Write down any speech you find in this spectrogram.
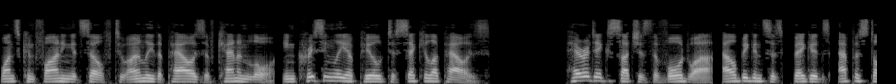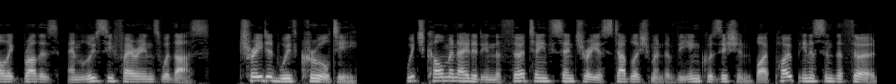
once confining itself to only the powers of canon law, increasingly appealed to secular powers. Heretics such as the Vaudois, Albigenses, Beghards, Apostolic Brothers, and Luciferians were thus treated with cruelty, which culminated in the 13th-century establishment of the Inquisition by Pope Innocent III.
